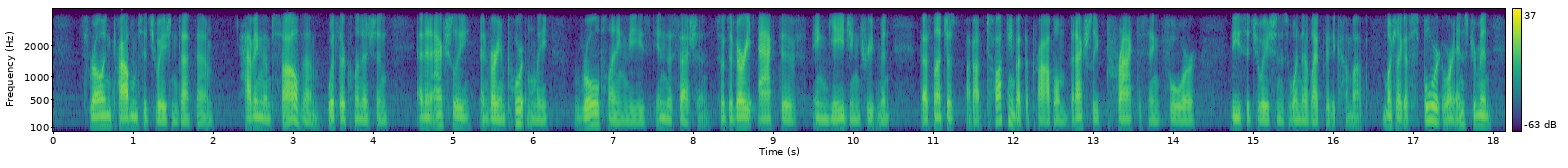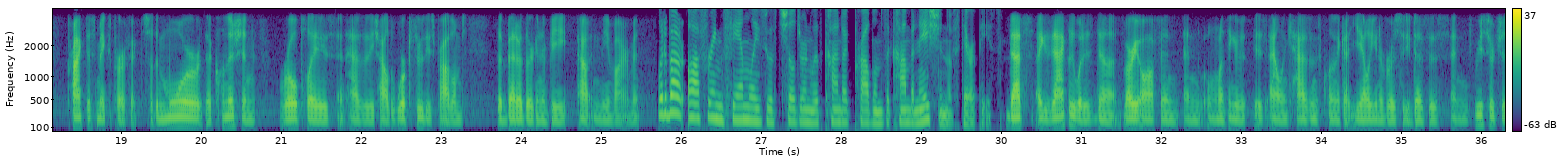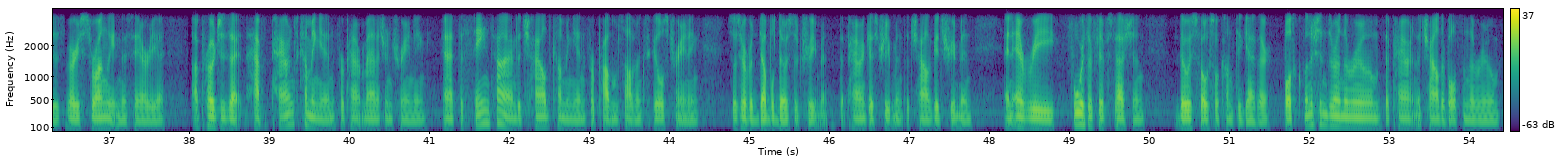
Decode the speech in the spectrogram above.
throwing problem situations at them, having them solve them with their clinician, and then actually, and very importantly, role playing these in the session. So it's a very active, engaging treatment that's not just about talking about the problem, but actually practicing for these situations when they're likely to come up. Much like a sport or an instrument, practice makes perfect. So the more the clinician role plays and has the child work through these problems, the better they're going to be out in the environment. What about offering families with children with conduct problems a combination of therapies? That's exactly what is done very often. And one thing is Alan Kazdin's clinic at Yale University does this and researches very strongly in this area. Approaches that have parents coming in for parent management training, and at the same time, the child coming in for problem solving skills training. So, sort of a double dose of treatment. The parent gets treatment, the child gets treatment, and every fourth or fifth session, those folks will come together. Both clinicians are in the room, the parent and the child are both in the room.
